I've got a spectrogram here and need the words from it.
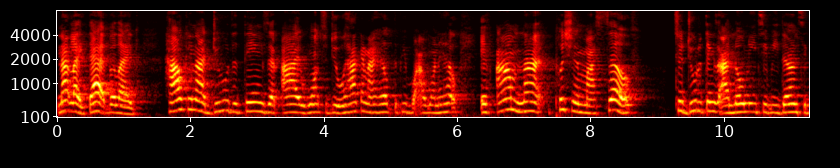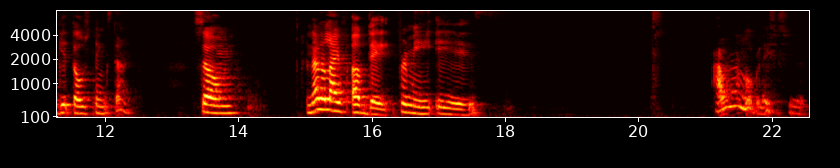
Not like that, but like, how can I do the things that I want to do? How can I help the people I want to help if I'm not pushing myself to do the things I know need to be done to get those things done? So, another life update for me is I was in a little relationship.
